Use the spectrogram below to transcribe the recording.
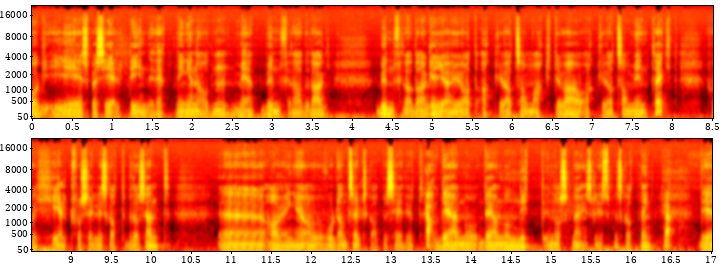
og i, spesielt i innretningen av den med et bunnfradrag. Bunnfradraget gjør jo at akkurat samme aktiva og akkurat samme inntekt får helt forskjellig skatteprosent. Uh, avhengig av hvordan selskapet ser ut. Ja. Det, er no, det, er noe nytt i norsk næringslivsbeskatning. Ja. Det,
